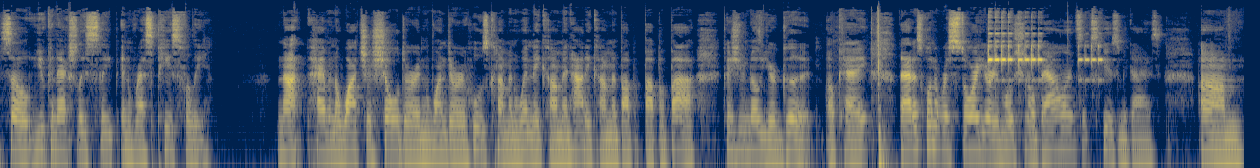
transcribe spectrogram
So you can actually sleep and rest peacefully, not having to watch your shoulder and wonder who's coming, when they come, and how they come, and blah, blah, blah, blah, blah, because you know you're good, okay? That is going to restore your emotional balance. Excuse me, guys. Um,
